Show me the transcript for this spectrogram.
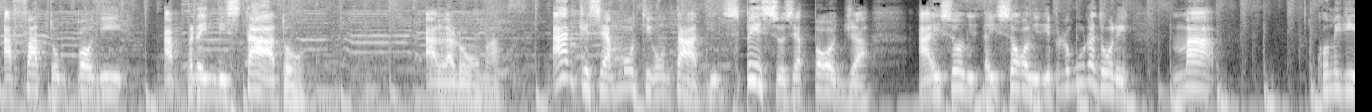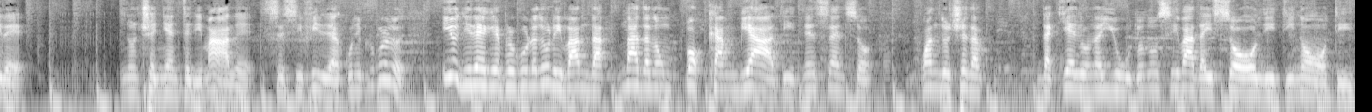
ha fatto un po' di apprendistato alla Roma. Anche se ha molti contatti spesso si appoggia ai, soli, ai soliti procuratori ma come dire non c'è niente di male se si fida di alcuni procuratori. Io direi che i procuratori vanda, vadano un po' cambiati nel senso quando c'è da, da chiedere un aiuto non si va dai soliti noti.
